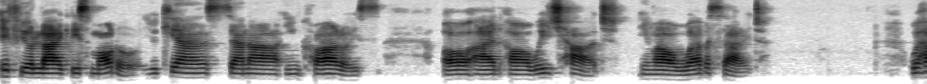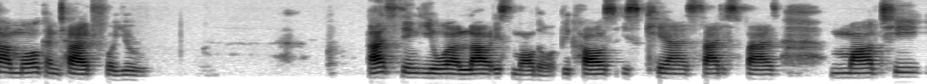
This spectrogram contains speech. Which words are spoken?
If you like this model, you can send our inquiries or add our WeChat in our website. We have more contact for you. I think you will love this model because it can satisfy multi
